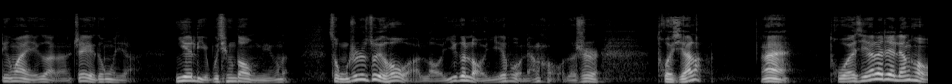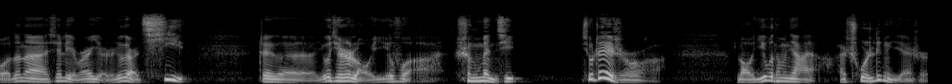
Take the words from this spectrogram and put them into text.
另外一个呢，这个东西啊你也理不清道不明的。总之最后啊，老姨跟老姨夫两口子是妥协了，哎。妥协了，这两口子呢，心里边也是有点气。这个尤其是老姨夫啊，生闷气。就这时候啊，老姨夫他们家呀，还出了另一件事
